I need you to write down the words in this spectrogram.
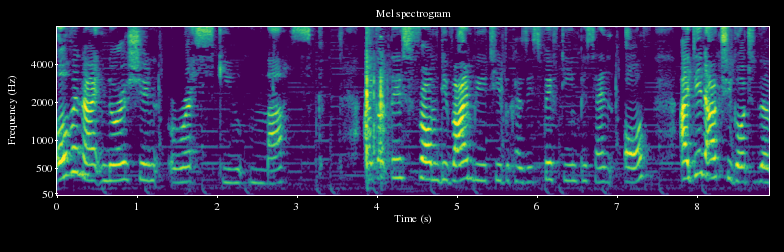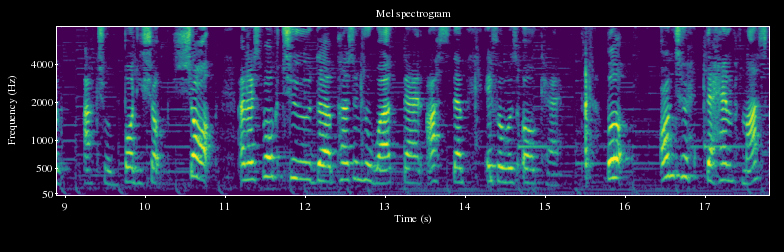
Overnight Nourishing Rescue Mask. I got this from Devine Beauty because it's 15% off. I did actually go to the actual Body Shop shop and I spoke to the person who worked there and asked them if it was okay. But onto the hemp mask.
